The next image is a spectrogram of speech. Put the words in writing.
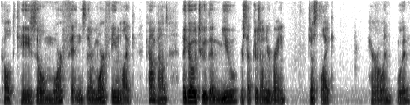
called casomorphins. They're morphine like compounds. They go to the mu receptors on your brain, just like heroin would,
